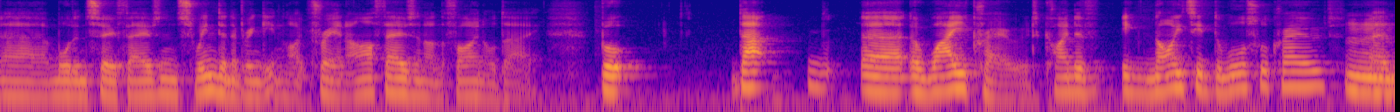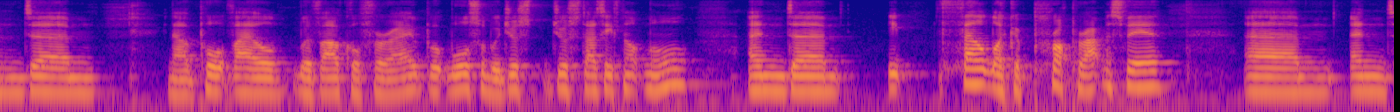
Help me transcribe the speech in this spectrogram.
uh, more than 2,000. Swindon are bringing like 3,500 on the final day. But that uh, away crowd kind of ignited the Walsall crowd, and um, you know Port Vale were vocal throughout, but Walsall were just just as if not more, and um, it felt like a proper atmosphere, um, and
